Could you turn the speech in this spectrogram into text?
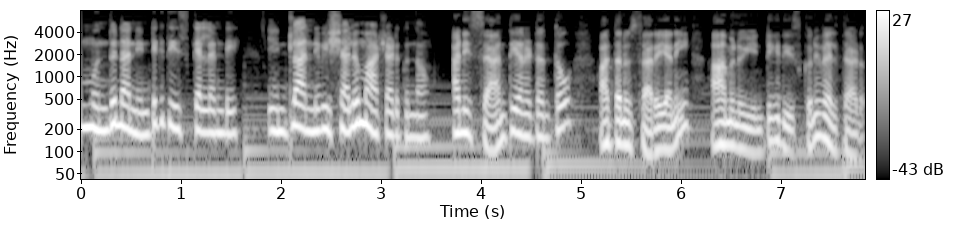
ముందు నన్ను ఇంటికి తీసుకెళ్ళండి. ఇంట్లో అన్ని విషయాలు మాట్లాడుకుందాం. అని శాంతి అనటంతో అతను సరే అని ఆమెను ఇంటికి తీసుకుని వెళ్తాడు.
